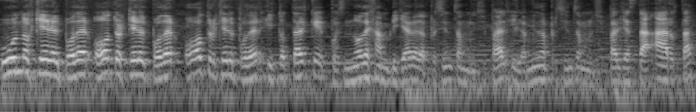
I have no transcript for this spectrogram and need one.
Uno quiere el poder, otro quiere el poder, otro quiere el poder. Y total que pues no dejan brillar a la presidenta municipal. Y la misma presidenta municipal ya está harta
